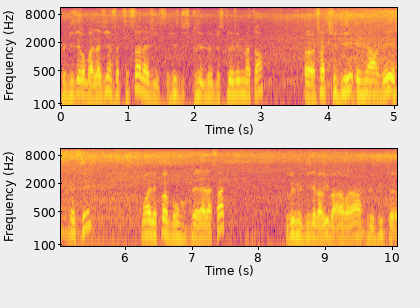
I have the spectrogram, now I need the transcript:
Je me disais, bon bah la vie, en fait, c'est ça la vie. C'est juste de se, lever le matin, euh, fatigué, énervé, stressé. Moi, à l'époque, bon, j'allais à la fac. Du coup, je me disais, bah oui, bah voilà, le but, euh,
